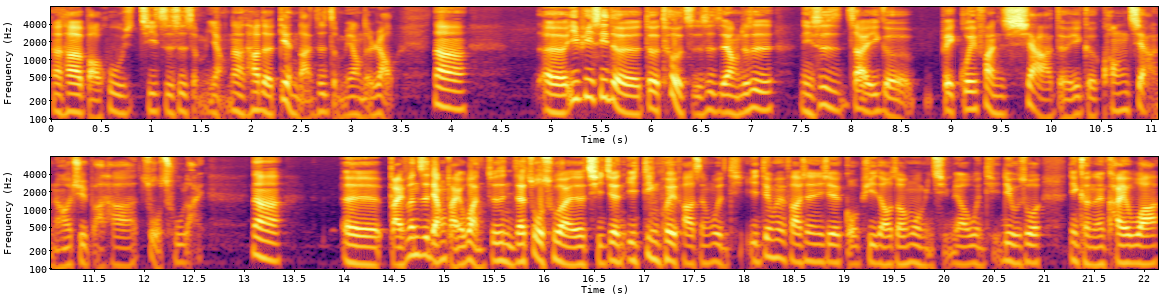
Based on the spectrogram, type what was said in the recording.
那它的保护机制是怎么样？那它的电缆是怎么样的绕？那呃，EPC 的的特质是这样，就是你是在一个被规范下的一个框架，然后去把它做出来。那呃，百分之两百万，就是你在做出来的期间一定会发生问题，一定会发生一些狗屁倒灶、莫名其妙的问题。例如说，你可能开挖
